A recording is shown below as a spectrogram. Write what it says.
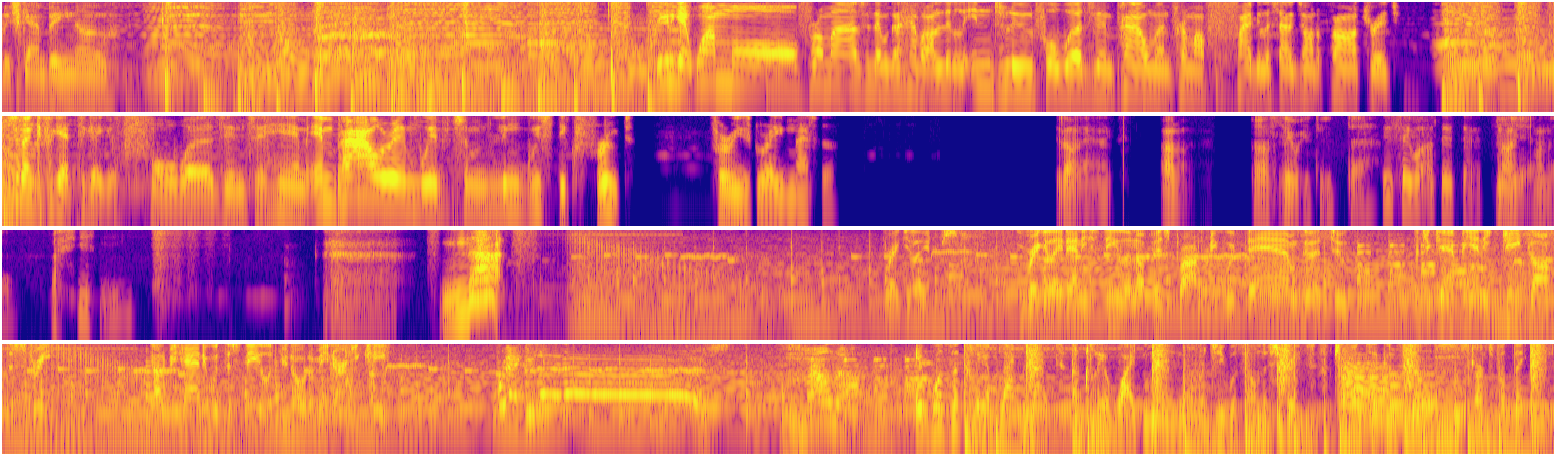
Childish Gambino. You're going to get one more from us, and then we're going to have our little interlude, four words of empowerment from our fabulous Alexander Partridge. So don't forget to get your four words into him. Empower him with some linguistic fruit for his grey matter. You like that, Alex? I like. I see what you did there. Did you see what I did there? Nice, Yeah. wasn't it? It's nuts. Regulators. We regulate any stealing of his property. We're damn good, too. But you can't be any geek off the street. Gotta be handy with the steel, if you know what I mean. Earn your keep. Regulators! Mount up! It was a clear black night, a clear white moon. Warren G was on the streets trying to consume some skirts for the E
